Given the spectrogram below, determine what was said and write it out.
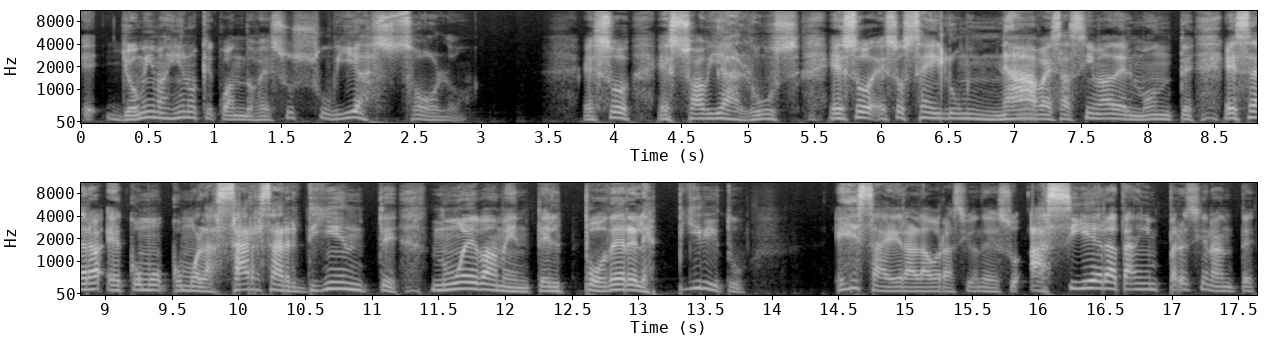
eh, yo me imagino que cuando Jesús subía solo, eso, eso había luz, eso, eso se iluminaba, esa cima del monte. Esa era eh, como, como la zarza ardiente, nuevamente, el poder, el espíritu. Esa era la oración de Jesús. Así era tan impresionante.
